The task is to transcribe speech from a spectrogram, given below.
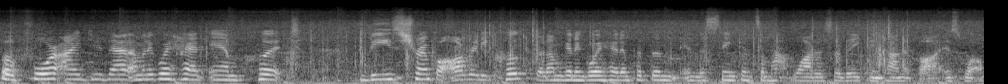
Before I do that, I'm gonna go ahead and put these shrimp are already cooked, but I'm gonna go ahead and put them in the sink in some hot water so they can kind of thaw as well.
